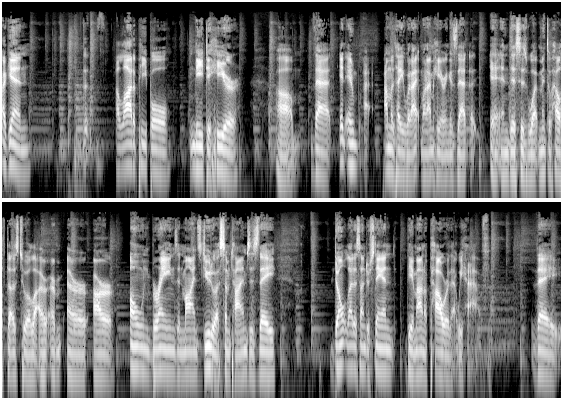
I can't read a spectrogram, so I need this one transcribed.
again, a lot of people need to hear um, that, and, and I, am going to tell you what I what I'm hearing is that, uh, and this is what mental health does to a lot our, our own brains and minds do to us sometimes is they don't let us understand the amount of power that we have. They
